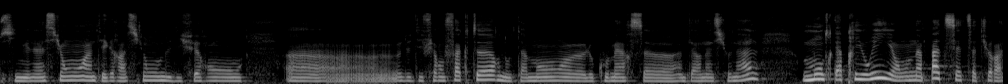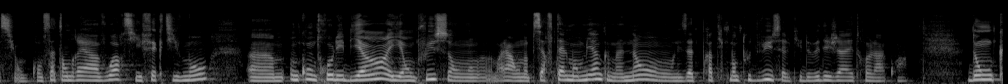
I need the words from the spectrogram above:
simulation, intégration de différents, euh, de différents facteurs, notamment euh, le commerce euh, international, montrent qu'a priori on n'a pas de cette saturation qu'on s'attendrait à avoir si effectivement on contrôlait bien et en plus on, voilà, on observe tellement bien que maintenant on les a pratiquement toutes vues, celles qui devaient déjà être là. Quoi. Donc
